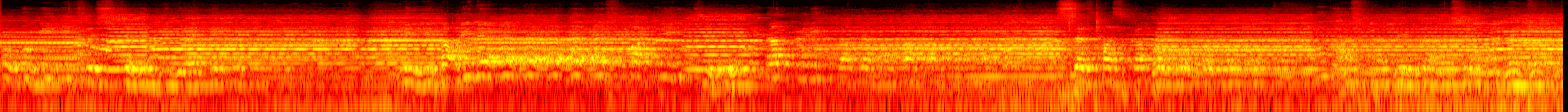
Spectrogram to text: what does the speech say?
çocuğu yetiştirdi İlahine esmatiti Evlilikte Sırf başka bu Aşka bir taşı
